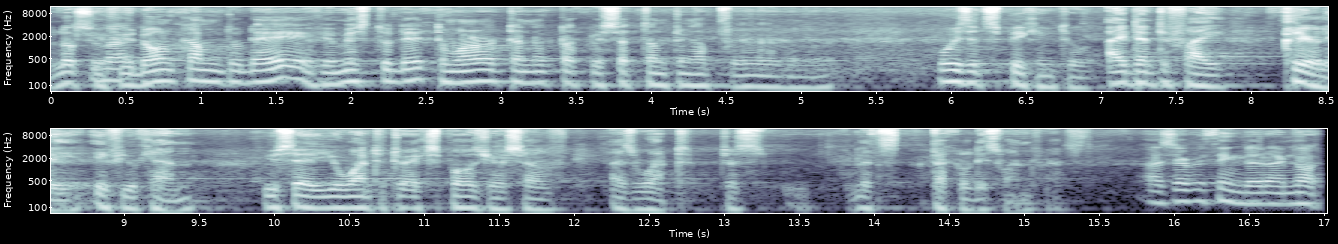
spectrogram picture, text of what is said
Look, if you don't come today, if you miss today, tomorrow 10 o'clock we set something up for you. Who is it speaking to? Identify clearly if you can. You say you wanted to expose yourself as what? Just let's tackle this one first. As everything that I'm not.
